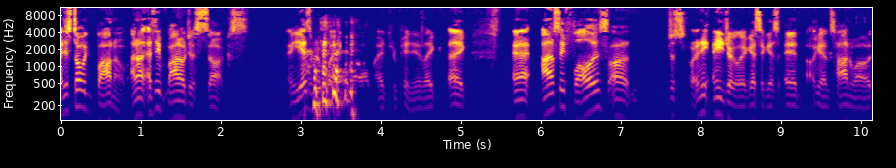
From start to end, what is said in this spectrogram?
I just don't like Bono. I don't. I think Bono just sucks, and he hasn't been playing well, in my opinion. Like, like, and I, honestly, flawless on just any any juggler, I guess. I guess and against Hanwha,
